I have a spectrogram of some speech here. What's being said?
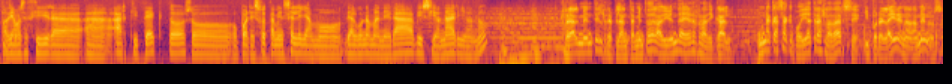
podríamos decir arquitectos o, o, por eso también se le llamó de alguna manera visionario, ¿no? Realmente el replanteamiento de la vivienda era radical, una casa que podía trasladarse y por el aire nada menos.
